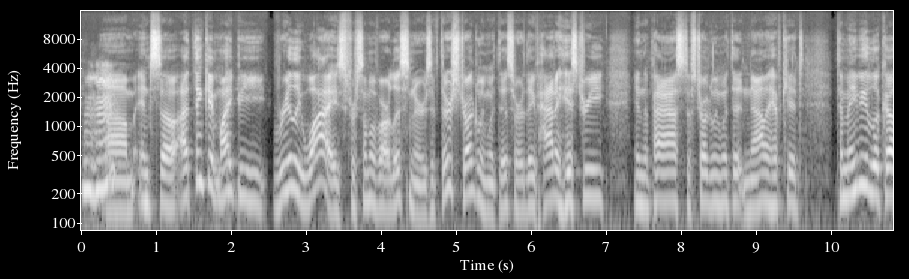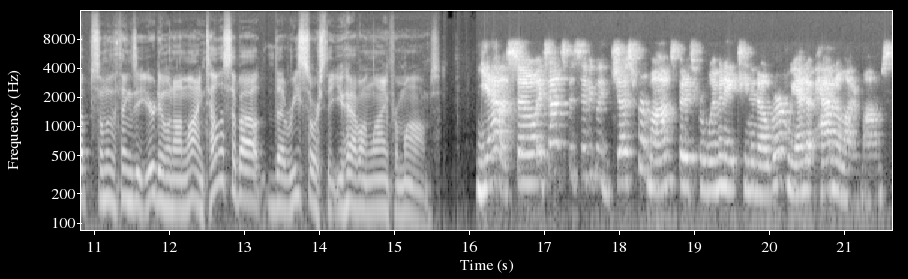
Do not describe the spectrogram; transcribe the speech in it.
Mm-hmm. Um, and so I think it might be really wise for some of our listeners if they're struggling with this or they've had a history in the past of struggling with it and now they have kids to maybe look up some of the things that you're doing online. Tell us about the resource that you have online for moms. Yeah, so it's not specifically just for moms, but it's for women 18 and over. And we end up having a lot of moms.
